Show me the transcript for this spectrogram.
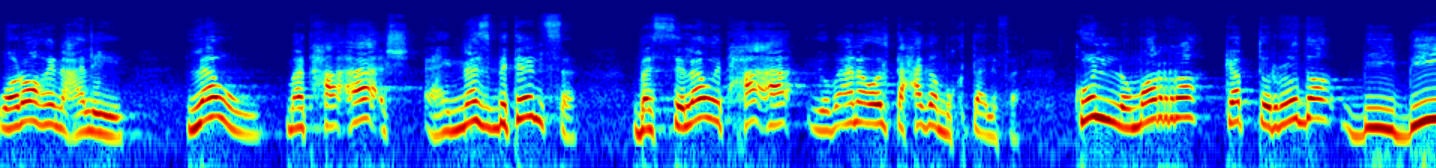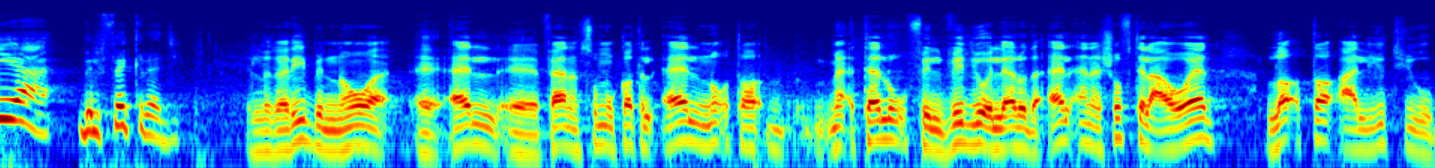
وراهن عليه. لو ما اتحققش اهي الناس بتنسى. بس لو اتحقق يبقى أنا قلت حاجة مختلفة. كل مرة كابتن رضا بيبيع بالفكرة دي. الغريب إن هو آه، قال آه، فعلا سم قاتل قال نقطة مقتله في الفيديو اللي قاله ده. قال أنا شفت العواد لقطة على اليوتيوب.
